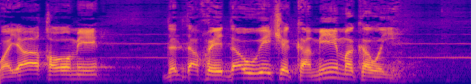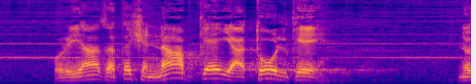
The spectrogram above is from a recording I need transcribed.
و یا قومې دلته خو یې دا ووی چې کمې مه کوئ خو ریاضه ته چې ناب کې یا تول کې نو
